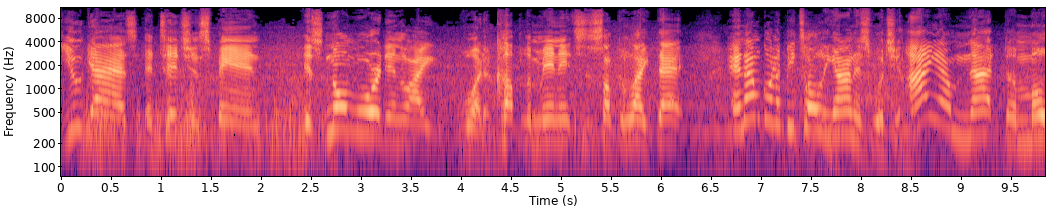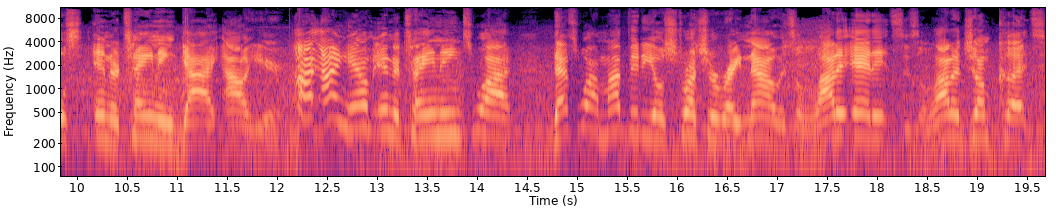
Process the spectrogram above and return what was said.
you guys attention span is no more than like, what, a couple of minutes or something like that. And I'm gonna be totally honest with you. I am not the most entertaining guy out here. I, I am entertaining. That's why that's why my video structure right now is a lot of edits, it's a lot of jump cuts,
